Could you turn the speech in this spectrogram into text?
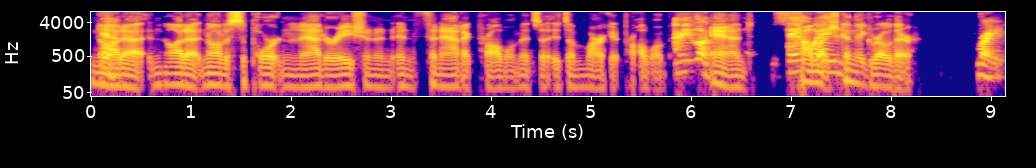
not a not a not a support and an adoration and, and fanatic problem. It's a it's a market problem. I mean, look, And how way, much can they grow there? right?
